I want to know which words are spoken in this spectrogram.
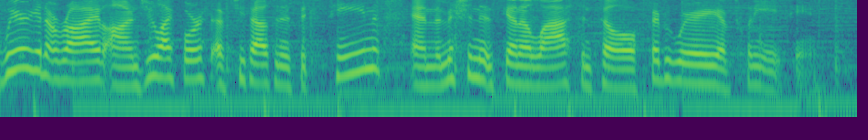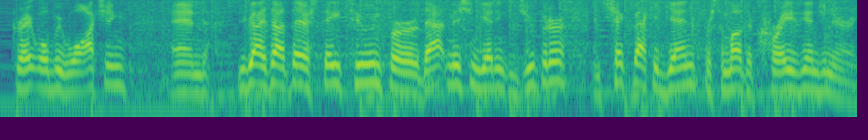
We're going to arrive on July 4th of 2016, and the mission is going to last until February of 2018. Great, we'll be watching. And you guys out there, stay tuned for that mission getting to Jupiter and check back again for some other crazy engineering.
